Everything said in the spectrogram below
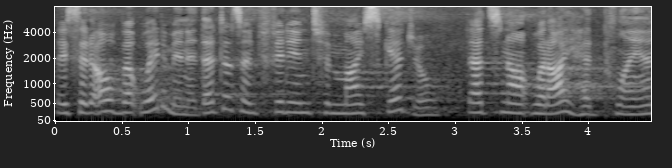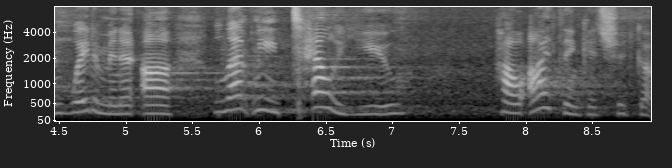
they said, Oh, but wait a minute, that doesn't fit into my schedule. That's not what I had planned. Wait a minute, uh, let me tell you how I think it should go.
